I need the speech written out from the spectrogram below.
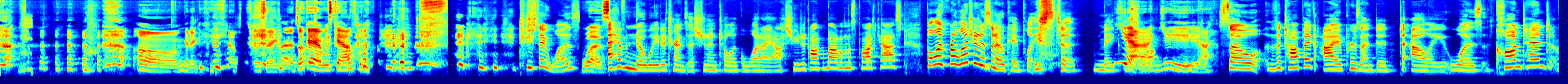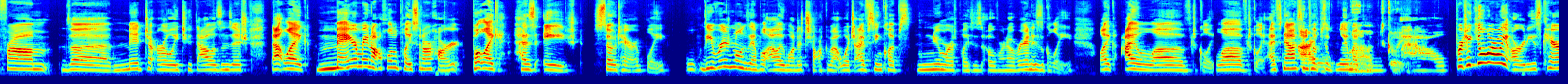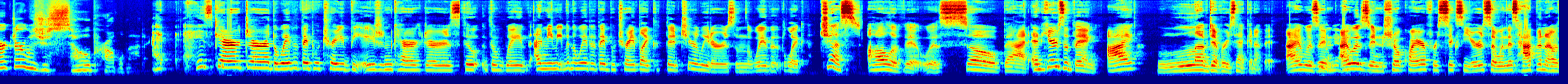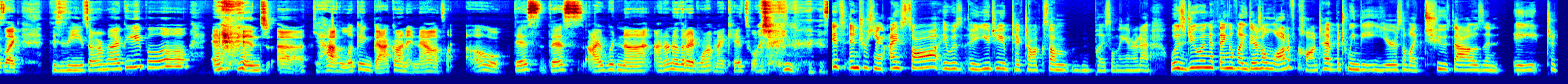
oh, I'm gonna get canceled for saying that. It's okay, I was Catholic. Did you say was? was. I have no way to transition into like what I asked you to talk about on this podcast, but like religion is an okay place to make yeah. Yeah, yeah, yeah. So the topic I presented to Allie was content from the mid to early 2000s ish that like may or may not hold a place in our heart, but like has aged so terribly. The original example Allie wanted to talk about, which I've seen clips numerous places over and over again, is Glee. Like I loved Glee, loved Glee. I've now seen I clips of Glee. I'm like, loved Glee. wow. Particularly Artie's character was just so problematic. His character, the way that they portrayed the Asian characters, the the way I mean, even the way that they portrayed like the cheerleaders and the way that like just all of it was so bad. And here's the thing, I loved every second of it. I was in Oh, yeah. I was in show choir for 6 years, so when this happened I was like these are my people. And uh yeah, looking back on it now it's like, "Oh, this this I would not I don't know that I'd want my kids watching this." It's interesting. I saw it was a YouTube, TikTok, some place on the internet was doing a thing of like there's a lot of content between the years of like 2008 to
